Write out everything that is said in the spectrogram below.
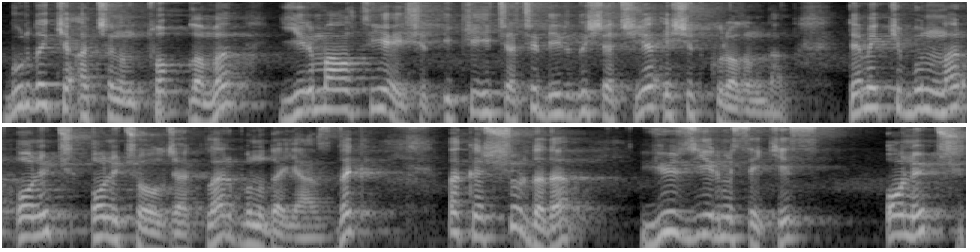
Buradaki açının toplamı 26'ya eşit. İki iç açı bir dış açıya eşit kuralından. Demek ki bunlar 13 13 olacaklar. Bunu da yazdık. Bakın şurada da 128 13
